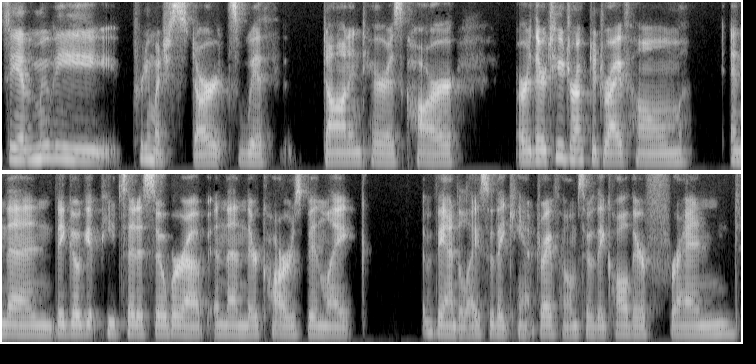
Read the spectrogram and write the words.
So yeah, the movie pretty much starts with Dawn and Tara's car, or they're too drunk to drive home, and then they go get pizza to sober up, and then their car's been like vandalized, so they can't drive home. So they call their friend.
